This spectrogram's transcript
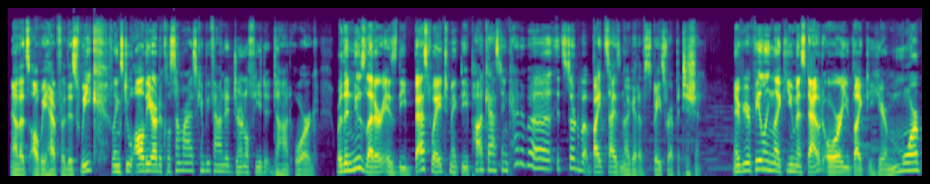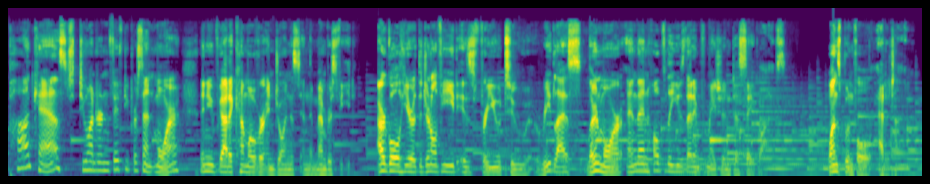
Now, that's all we have for this week. Links to all the articles summarized can be found at journalfeed.org, where the newsletter is the best way to make the podcasting kind of a, it's sort of a bite sized nugget of space repetition. Now, if you're feeling like you missed out or you'd like to hear more podcasts, 250% more, then you've got to come over and join us in the members feed. Our goal here at the Journal Feed is for you to read less, learn more, and then hopefully use that information to save lives. One spoonful at a time.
